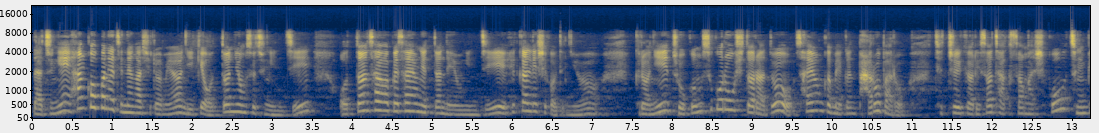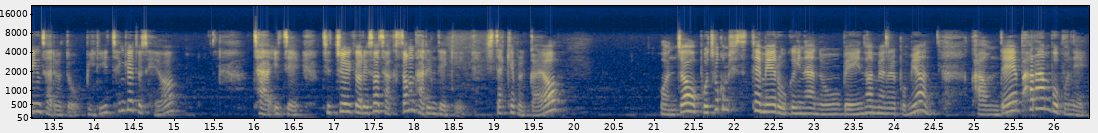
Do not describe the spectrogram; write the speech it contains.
나중에 한꺼번에 진행하시려면 이게 어떤 영수증인지 어떤 사업에 사용했던 내용인지 헷갈리시거든요. 그러니 조금 수고로우시더라도 사용 금액은 바로바로 지출 결의서 작성하시고 증빙 자료도 미리 챙겨두세요. 자, 이제 지출 결의서 작성 다른대기 시작해 볼까요? 먼저 보조금 시스템에 로그인한 후 메인 화면을 보면 가운데 파란 부분에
